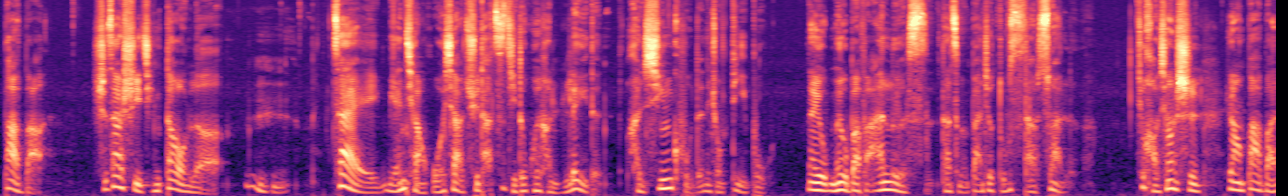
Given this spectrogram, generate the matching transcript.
爸爸实在是已经到了，嗯，再勉强活下去，他自己都会很累的、很辛苦的那种地步。那又没有办法安乐死，那怎么办？就毒死他算了，就好像是让爸爸，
